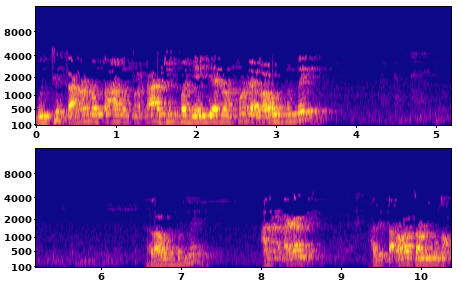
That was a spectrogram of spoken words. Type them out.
బుద్ధి తనను తాను ప్రకాశింపజేయనప్పుడు ఎలా ఉంటుంది? ఎలా ఉంటుంది? అని అడగాలి. అది తర్వాత అడుగుదాం.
